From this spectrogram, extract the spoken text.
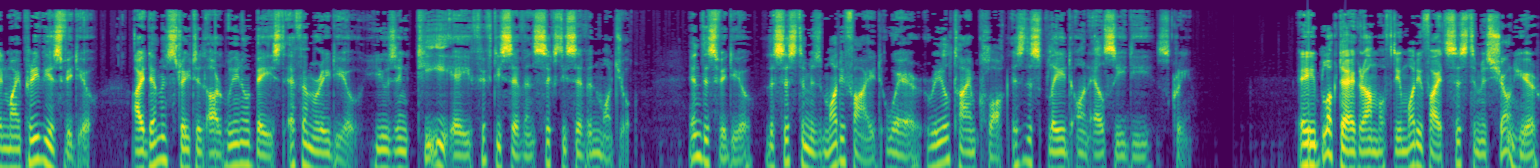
In my previous video, I demonstrated Arduino-based FM radio using TEA5767 module. In this video, the system is modified where real-time clock is displayed on LCD screen. A block diagram of the modified system is shown here.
